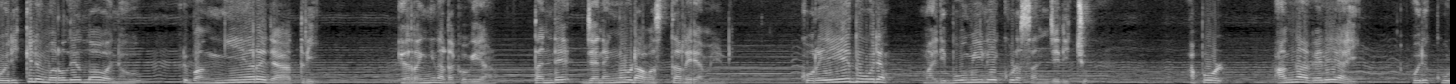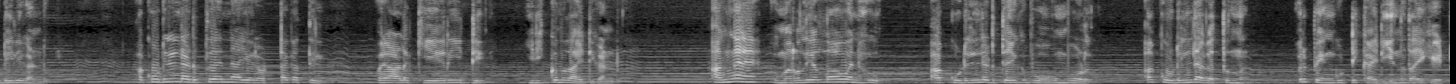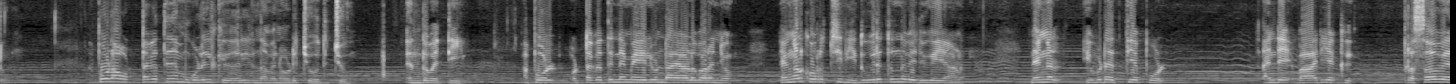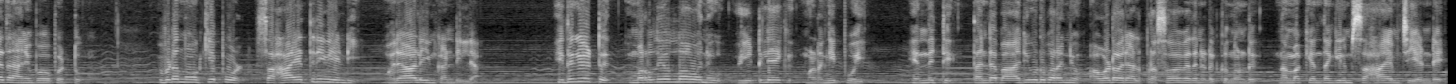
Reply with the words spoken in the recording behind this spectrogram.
ഒരിക്കൽ ഉമർദിയുള്ള അൻഹു ഒരു ഭംഗിയേറെ രാത്രി ഇറങ്ങി നടക്കുകയാണ്. തന്റെ ജനങ്ങളുടെ അവസ്ഥ അറിയാൻ വേണ്ടി. കുറേ ദൂരം മരുഭൂമിയിലേക്കൂടെ സഞ്ചരിച്ചു. അപ്പോൾ അങ്ങ് അകലെയായി ഒരു കുടിൽ കണ്ടു. ആ കുടിലിന്റെ അടുത്ത് തന്നെയായി ഒരു ഒട്ടകത്തിൽ ഒരാൾ കയറിയിട്ട് ഇരിക്കുന്നതായിട്ട് കണ്ടു. അങ്ങനെ ഉമർദിയല്ലാഹു അൻഹു ആ കുടിലിന്റെ അടുത്തേക്ക് പോകുമ്പോൾ ആ കുടിലിന്റെ അകത്തുനിന്ന് ഒരു പെൺകുട്ടി കരിയുന്നതായി കേട്ടു. അപ്പോൾ ആ ഒട്ടകത്തിന് മുകളിൽ കയറിയിരുന്നവനോട് ചോദിച്ചു എന്തു പറ്റി? അപ്പോൾ ഒട്ടകത്തിന്റെ മേലുണ്ടായ ആൾ പറഞ്ഞു ഞങ്ങൾ കുറച്ച് വിദൂരത്തുനിന്ന് വരികയാണ്. ഞങ്ങൾ ഇവിടെ എത്തിയപ്പോൾ എന്റെ ഭാര്യയ്ക്ക് പ്രസവവേദന അനുഭവപ്പെട്ടു. ഇവിടെ നോക്കിയപ്പോൾ സഹായത്തിന് വേണ്ടി ഒരാളെയും കണ്ടില്ല. ഇത് കേട്ട് ഉമർലിയുള്ളവനു വീട്ടിലേക്ക് മടങ്ങിപ്പോയി. എന്നിട്ട് തന്റെ ഭാര്യയോട് പറഞ്ഞു അവിടെ ഒരാൾ പ്രസവവേദന എടുക്കുന്നുണ്ട്. നമുക്ക് എന്തെങ്കിലും സഹായം ചെയ്യണ്ടേ?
